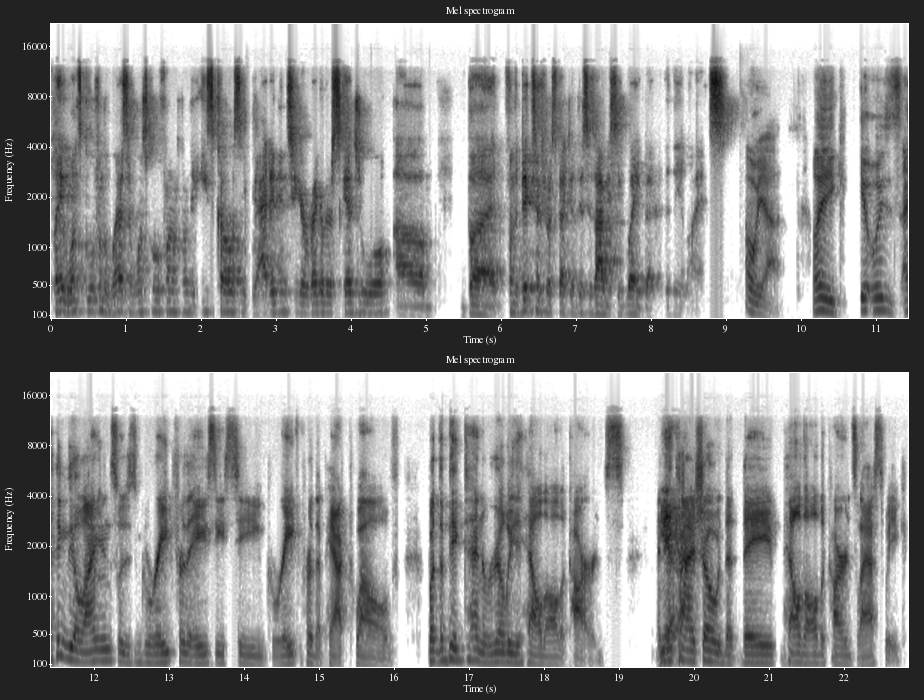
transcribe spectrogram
play one school from the west and one school from from the east coast, you add it into your regular schedule. Um, but from the Big Ten's perspective, this is obviously way better than the alliance. Oh yeah, like it was. I think the alliance was great for the ACC, great for the Pac-12, but the Big Ten really held all the cards and yeah. they kind of showed that they held all the cards last week.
